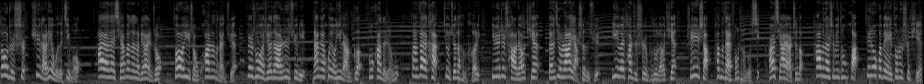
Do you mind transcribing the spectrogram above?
都只是驱赶猎物的计谋。阿雅在前半段的表演中，总有一种夸张的感觉。最初我觉得日剧里难免会有一两个浮夸的人物。但再看就觉得很合理，因为这场聊天本就是阿雅设的局。你以为他只是普通聊天，实际上他们在逢场作戏。而且阿雅知道他们的视频通话最终会被做成视频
